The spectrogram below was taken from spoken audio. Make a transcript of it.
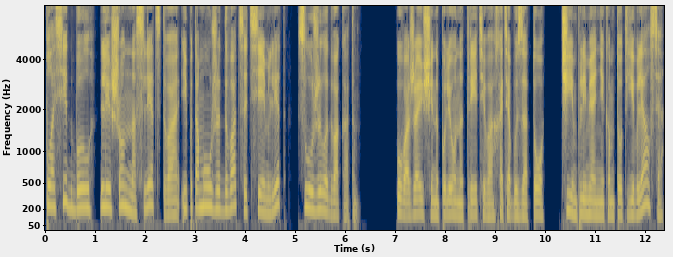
Пласид был лишён наследства и потому уже 27 лет служил адвокатом. Уважающий Наполеона III хотя бы за то, чьим племянником тот являлся,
